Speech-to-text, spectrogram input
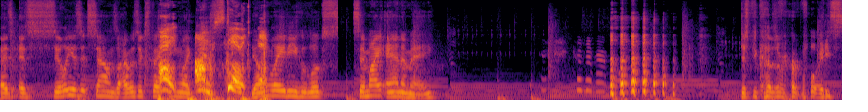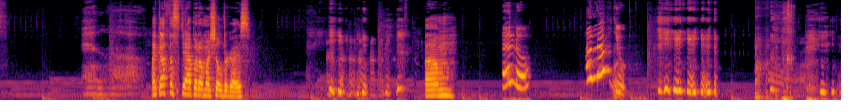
as as silly as it sounds, I was expecting like I'm this stealing it. young lady who looks semi anime Because of her. just because of her voice. I got the stab it on my shoulder, guys. Um, Hello. I love you.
